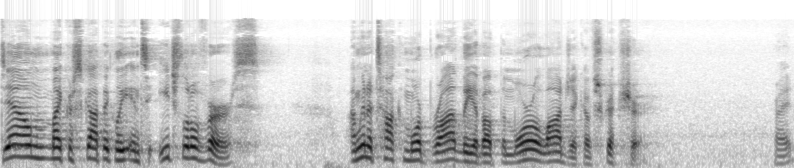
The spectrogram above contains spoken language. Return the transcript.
down microscopically into each little verse, I'm going to talk more broadly about the moral logic of Scripture. Right?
